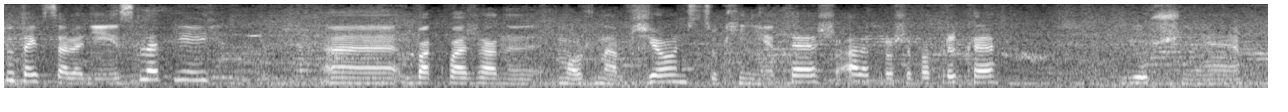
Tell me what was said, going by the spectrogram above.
Tutaj wcale nie jest lepiej. E, bakłażany można wziąć, cukinie też, ale proszę paprykę już nie.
